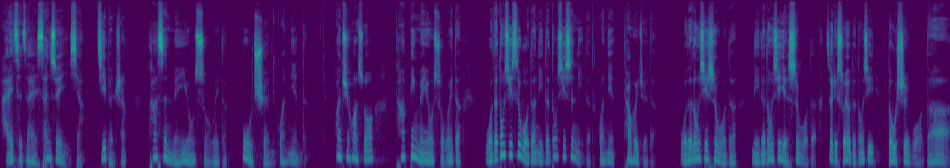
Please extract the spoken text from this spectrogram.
孩子在三岁以下，基本上他是没有所谓的物权观念的。换句话说，他并没有所谓的“我的东西是我的，你的东西是你的”观念。他会觉得我的东西是我的，你的东西也是我的，这里所有的东西都是我的。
